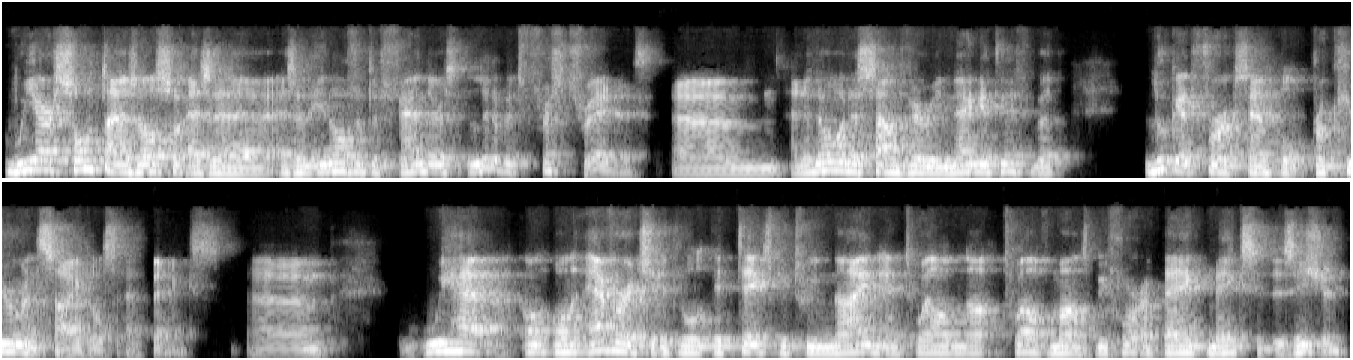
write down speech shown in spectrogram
we are sometimes also as a as an innovative vendors a little bit frustrated um, and i don't want to sound very negative but look at for example procurement cycles at banks um, we have on, on, average it will it takes between 9 and 12 not 12 months before a bank makes a decision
